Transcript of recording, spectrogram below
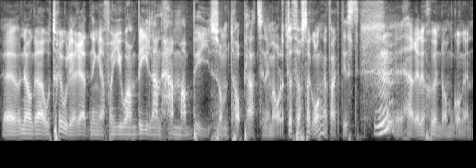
eh, några otroliga räddningar från Johan Wieland Hammarby som tar platsen i målet. För första gången faktiskt, Mm. här i den sjunde omgången.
